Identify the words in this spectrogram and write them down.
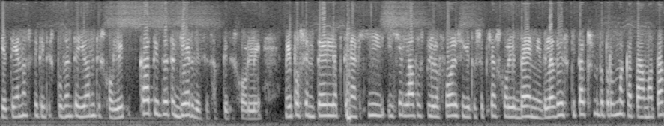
Γιατί ένας φοιτητής που δεν τελειώνει τη σχολή, κάτι δεν τον κέρδισε σε αυτή τη σχολή. Μήπως εν τέλει από την αρχή είχε λάθος πληροφόρηση για το σε ποια σχολή μπαίνει. Δηλαδή, ας κοιτάξουμε το πρόβλημα κατάματα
